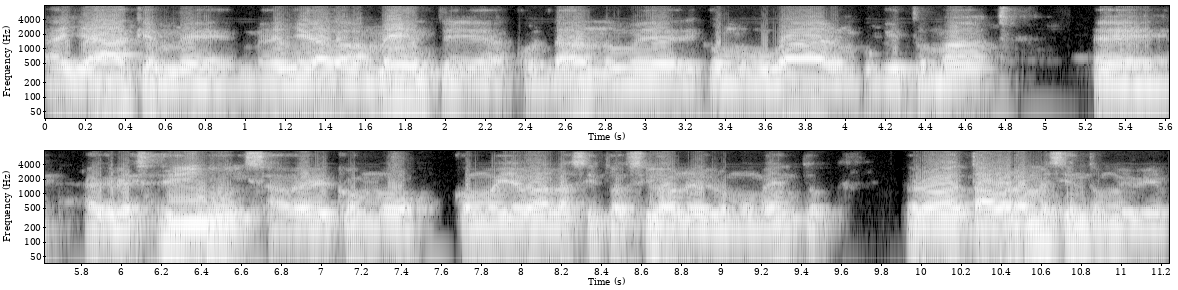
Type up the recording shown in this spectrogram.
allá que me, me, han llegado a la mente, acordándome de cómo jugar un poquito más agresivo y saber cómo, cómo llevar la situación en los momentos pero hasta ahora me siento muy bien.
